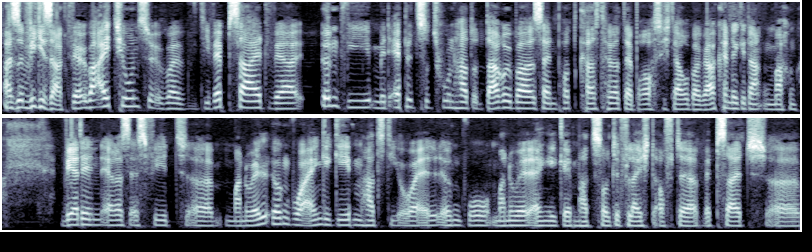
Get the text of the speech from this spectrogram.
Also wie gesagt, wer über iTunes, über die Website, wer irgendwie mit Apple zu tun hat und darüber seinen Podcast hört, der braucht sich darüber gar keine Gedanken machen. Wer den RSS-Feed äh, manuell irgendwo eingegeben hat, die URL irgendwo manuell eingegeben hat, sollte vielleicht auf der Website äh,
